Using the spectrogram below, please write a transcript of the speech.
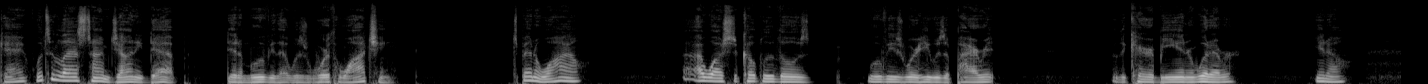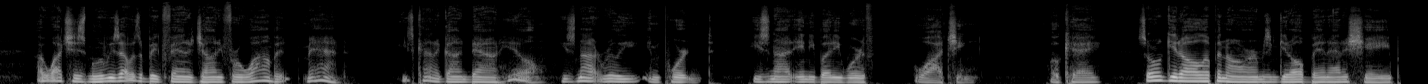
Okay? What's the last time Johnny Depp did a movie that was worth watching? It's been a while. I watched a couple of those movies where he was a pirate of the Caribbean or whatever. You know, I watched his movies. I was a big fan of Johnny for a while, but man, he's kind of gone downhill. He's not really important. He's not anybody worth watching. Okay? So don't get all up in arms and get all bent out of shape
